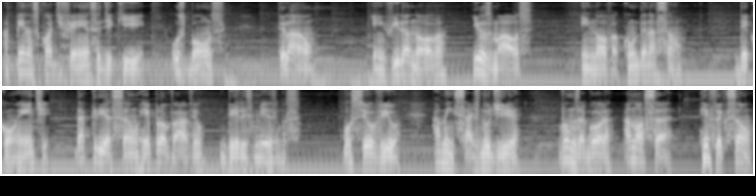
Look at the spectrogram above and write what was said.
apenas com a diferença de que os bons tê-la-ão em vida nova e os maus em nova condenação, decorrente da criação reprovável deles mesmos. Você ouviu a mensagem do dia. Vamos agora à nossa reflexão.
